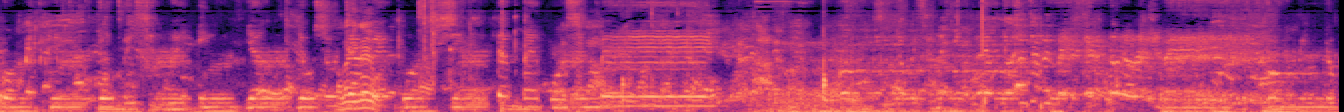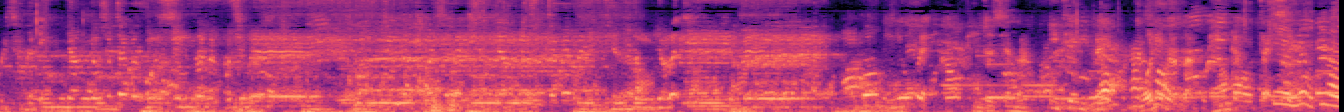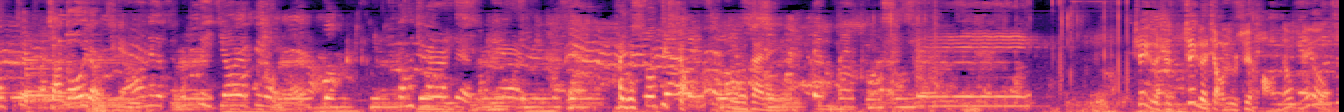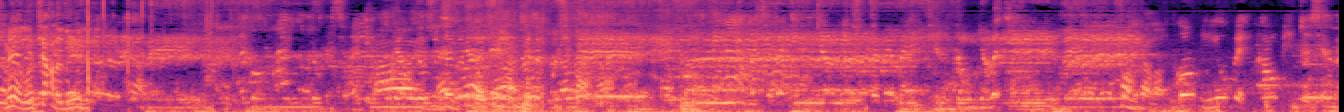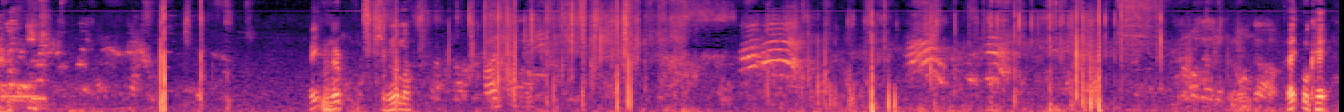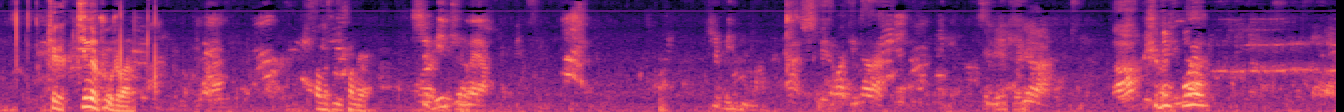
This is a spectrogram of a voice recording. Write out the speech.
光明优倍鲜奶，营养优秀加倍，活性蛋白，活性酶。光明优倍鲜奶，营养优秀加倍，每天都要来一杯。光明优倍鲜奶，营养优秀加倍，活性蛋白，活性酶。光明优倍鲜奶，营养优秀加倍，每天都要来一杯。光明优倍，高品质鲜奶，一天一杯，活力满满，灵感在现在线。没有地方再加高一点儿。然后那个怎么对焦要对到门，儿对钢圈儿，它已经缩最小了，用在那个。这个是这个角度最好的，没有没有能架的东西。放下了。光明优倍，高品质鲜奶，一天。哎，你那停了吗？哎，OK，这个禁得住是吧？放得住，放这儿。视频停了呀？视频停了。啊，视频的话停下来。视频停下了。啊？视频播呀。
